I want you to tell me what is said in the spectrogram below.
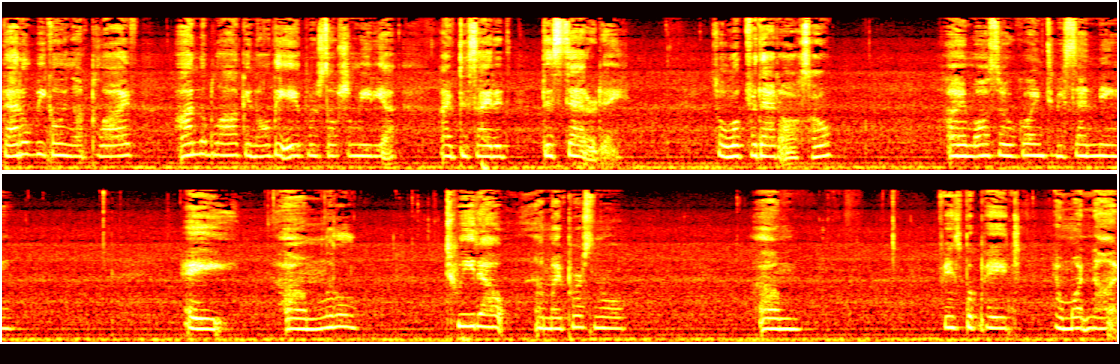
That'll be going up live on the blog and all the Abler social media. I've decided this Saturday. So look for that also. I am also going to be sending a um, little tweet out on my personal um, Facebook page and whatnot.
